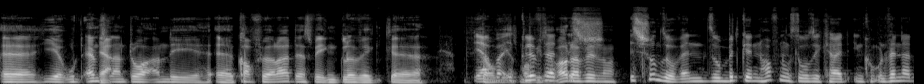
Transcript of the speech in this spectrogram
äh, hier und Emsland da an die äh, Kopfhörer. Deswegen glaube ich, äh, Ja, aber ich glaube, das ist, ist schon so, wenn so Bitcoin Hoffnungslosigkeit ihn kommt und wenn das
